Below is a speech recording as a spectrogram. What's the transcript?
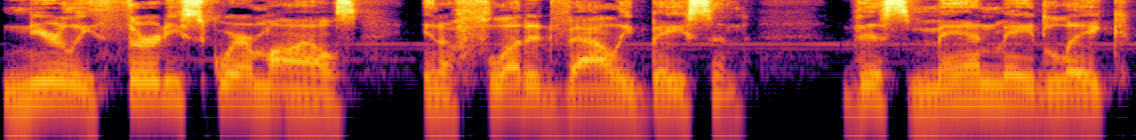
nearly 30 square miles in a flooded valley basin. This man made lake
